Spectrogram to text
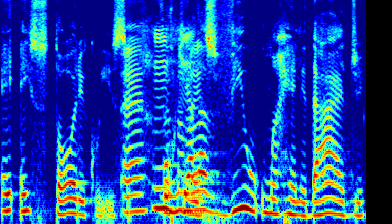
é, é histórico isso. É, porque ela viu uma realidade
